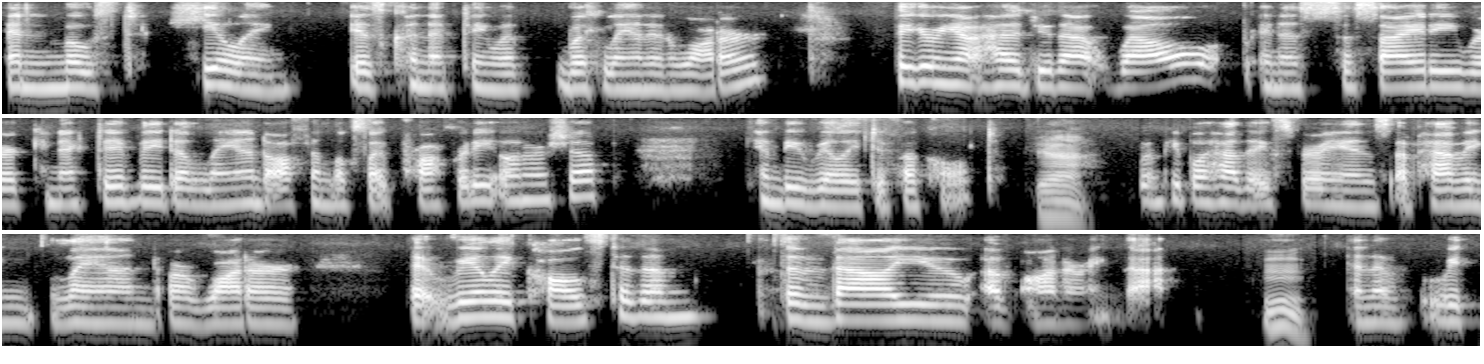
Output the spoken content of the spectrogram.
and most healing is connecting with, with land and water. Figuring out how to do that well in a society where connectivity to land often looks like property ownership can be really difficult. Yeah. When people have the experience of having land or water that really calls to them, the value of honoring that Mm. And of we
